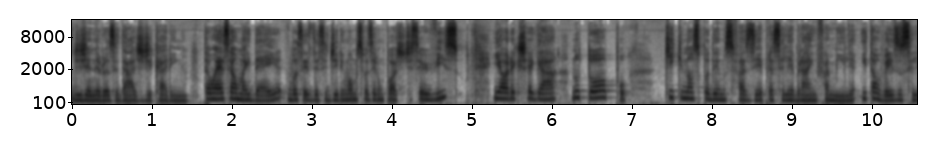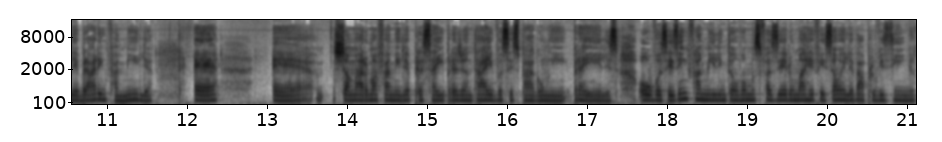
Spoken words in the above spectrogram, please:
de generosidade, de carinho. Então essa é uma ideia, vocês decidirem, vamos fazer um pote de serviço e a hora que chegar no topo, o que, que nós podemos fazer para celebrar em família? E talvez o celebrar em família é é, chamar uma família para sair para jantar e vocês pagam para eles. Ou vocês em família, então vamos fazer uma refeição e levar para o vizinho.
